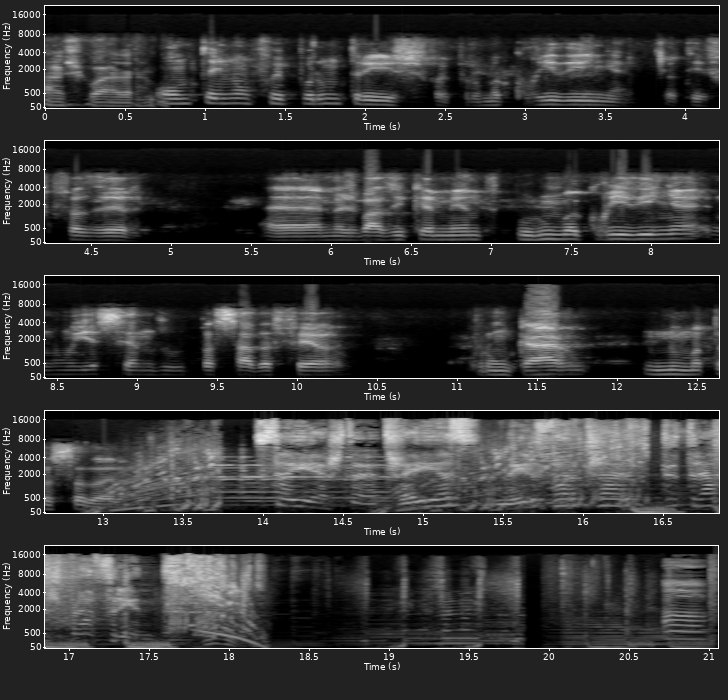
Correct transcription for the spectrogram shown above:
à esquadra. Ontem não foi por um triz, foi por uma corridinha que eu tive que fazer. Ah, mas basicamente por uma corridinha não ia sendo passado a ferro por um carro numa passadeira. Sei esta. JS, primeiro portar de trás para a frente. Ah,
